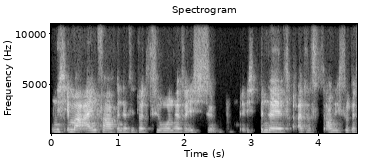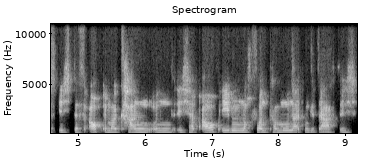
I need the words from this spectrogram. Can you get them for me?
nicht immer einfach in der Situation. Also ich, ich bin da jetzt, also es ist auch nicht so, dass ich das auch immer kann. Und ich habe auch eben noch vor ein paar Monaten gedacht, ich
